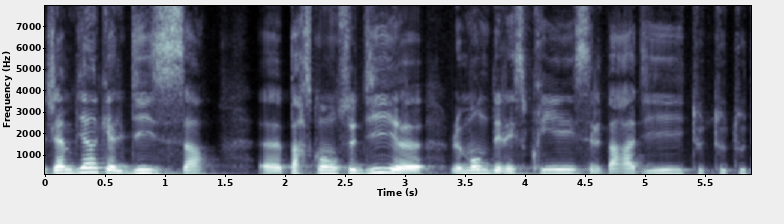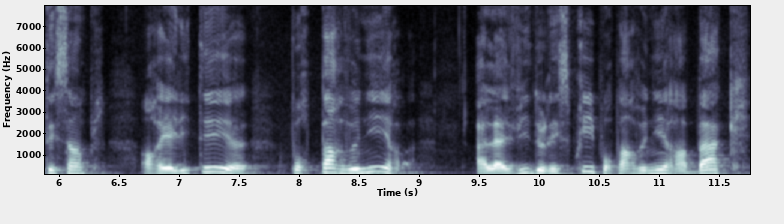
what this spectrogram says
J'aime bien qu'elle dise ça, parce qu'on se dit le monde de l'esprit, c'est le paradis, tout, tout, tout, est simple. En réalité, pour parvenir à la vie de l'esprit, pour parvenir à Bach,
